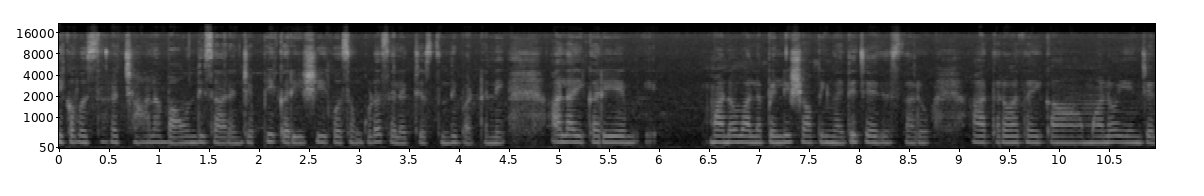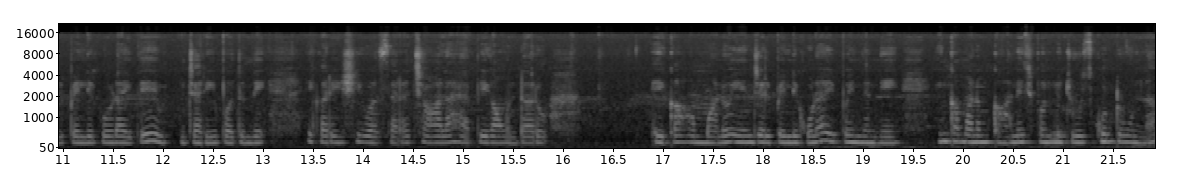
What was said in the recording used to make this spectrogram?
ఇక వస్తారా? చాలా బాగుంది సార్ అని చెప్పి ఇక రిషి కోసం కూడా సెలెక్ట్ చేస్తుంది బట్టని. అలా ఇక రే మనో వాళ్ళ పెళ్ళి షాపింగ్ అయితే చేసేస్తారు. ఆ తర్వాత ఇక మనో ఏంజల్ పెళ్ళి కూడా అయితే జరిగిపోతుంది. ఇక రిషి వస్తారా? చాలా హ్యాపీగా ఉంటారు. ఇక మనో ఏంజల్ పెళ్ళి కూడా అయిపోయిందండి. ఇంకా మనం కాలేజ్ పనులు చూసుకుంటూ ఉన్నా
